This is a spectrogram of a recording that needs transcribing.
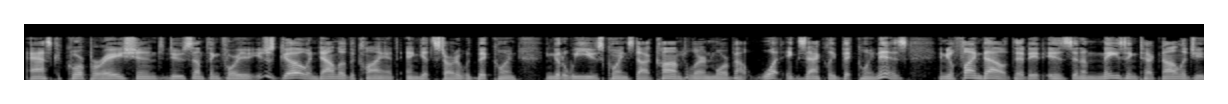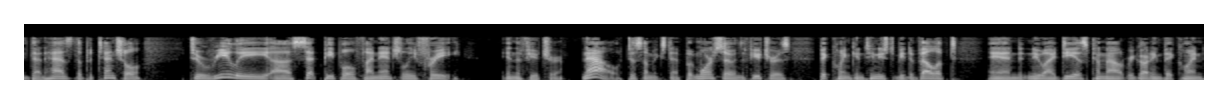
ask a corporation to do something for you. You just go and download the client and get started with Bitcoin. And go to weusecoins.com to learn more about what exactly Bitcoin is. And you'll find out that it is an amazing technology that has the potential to really uh, set people financially free in the future. Now, to some extent, but more so in the future as Bitcoin continues to be developed and new ideas come out regarding Bitcoin.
